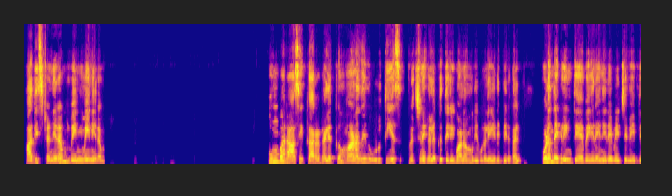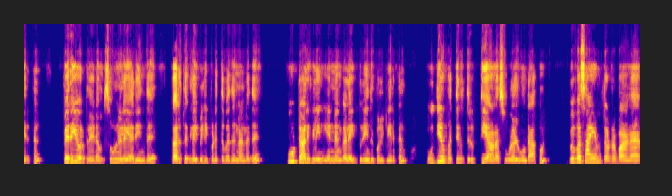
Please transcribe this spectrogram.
அதிர்ஷ்ட நிறம் வெண்மை நிறம். கும்ப ராசிக்காரர்களுக்கு மனதில் உறுத்திய பிரச்சனைகளுக்கு தெளிவான முடிவுகளை எடுப்பீர்கள். குழந்தைகளின் தேவைகளை நிறைவேற்றி வைப்பீர்கள். பெரியோர்களிடம் சூழ்நிலை அறிந்து கருத்துக்களை வெளிப்படுத்துவது நல்லது. கூட்டாளிகளின் எண்ணங்களை புரிந்து கொள்வீர்கள். உத்தியோகத்தில் திருப்தியான சூழல் உண்டாகும். விவசாயம் தொடர்பான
